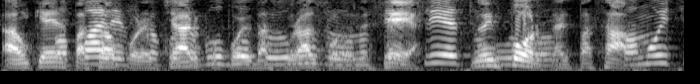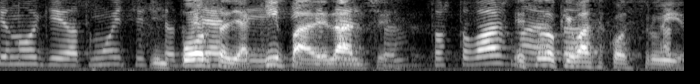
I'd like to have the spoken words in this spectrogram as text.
aunque hayas pasado por el charco, por el basural, por donde sea. No importa el pasado. Importa de aquí para adelante. Eso es lo que vas a construir.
